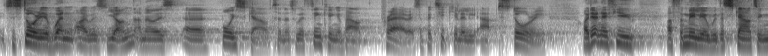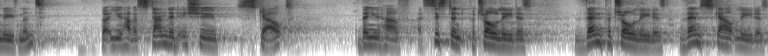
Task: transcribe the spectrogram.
It's a story of when I was young and I was a Boy Scout, and as we're thinking about prayer, it's a particularly apt story. I don't know if you are familiar with the scouting movement, but you have a standard issue scout, then you have assistant patrol leaders, then patrol leaders, then scout leaders,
